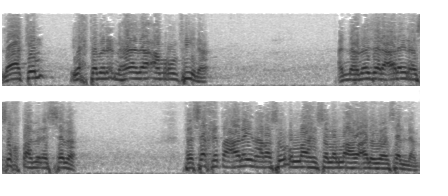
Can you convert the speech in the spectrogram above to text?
لكن يحتمل أن هذا أمر فينا. أنه نزل علينا سخطة من السماء. فسخط علينا رسول الله صلى الله عليه وسلم.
